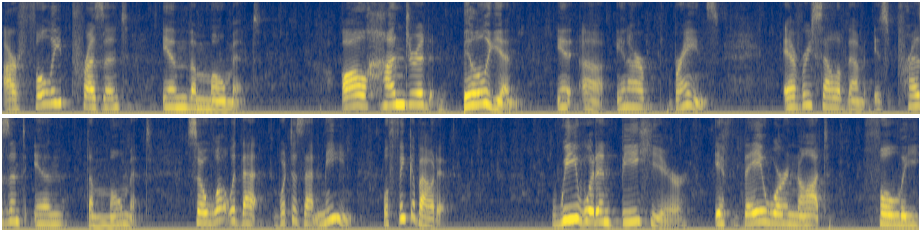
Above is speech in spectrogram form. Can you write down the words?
are fully present in the moment. All 100 billion in, uh, in our brains, every cell of them is present in the moment. So what would that what does that mean? Well, think about it. We wouldn't be here if they were not fully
